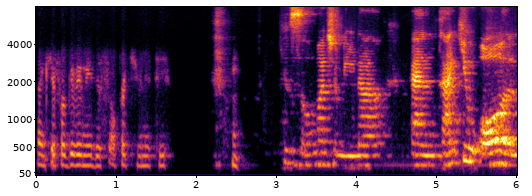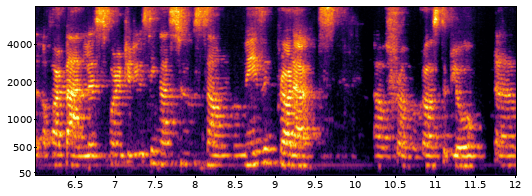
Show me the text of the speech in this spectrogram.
Thank you for giving me this opportunity. Thank you so much, Amina. And thank you all of our panelists for introducing us to some amazing products uh, from across the globe. Uh,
